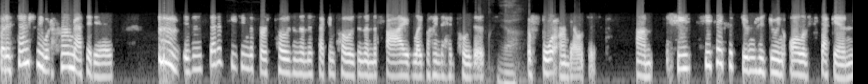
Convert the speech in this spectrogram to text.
But essentially, what her method is is instead of teaching the first pose and then the second pose and then the five leg behind the head poses, yeah. the four arm balances. Um, she she takes a student who's doing all of second,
